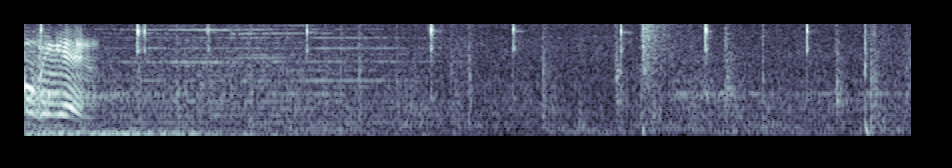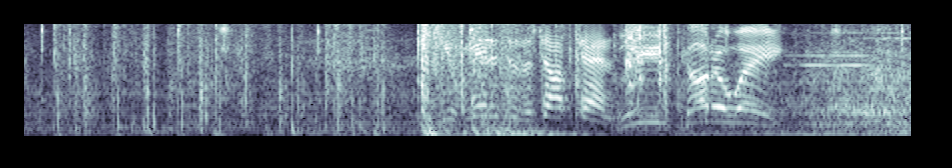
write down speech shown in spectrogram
Moving in. You've made it to the top 10. Lead cutaway!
